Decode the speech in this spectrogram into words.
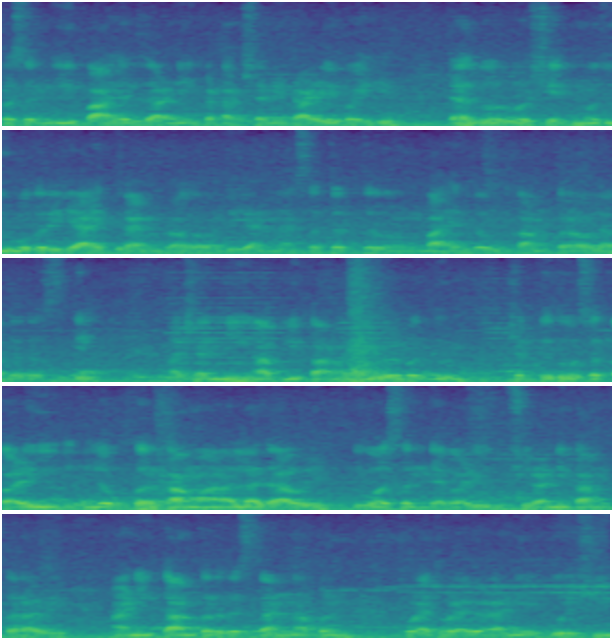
प्रसंगी बाहेर जाणे कटाक्षाने टाळले पाहिजे. त्याचबरोबर शेतमजूर वगैरे जे आहेत ग्रामीण भागामध्ये यांना सतत बाहेर जाऊन काम करावं लागत असते. अशांनी आपली कामाची वेळ बदलून शक्यतो सकाळी लवकर कामाला जावे किंवा संध्याकाळी उशिराने काम करावे आणि काम करत असताना पण थोड्या थोड्या वेळाने पुरेशी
